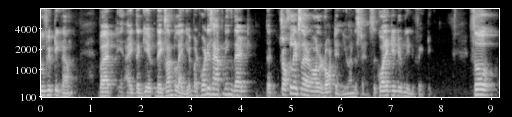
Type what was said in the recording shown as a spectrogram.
250 gram. But I the, gave, the example I gave. But what is happening that the chocolates are all rotten. You understand? So qualitatively defective. So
